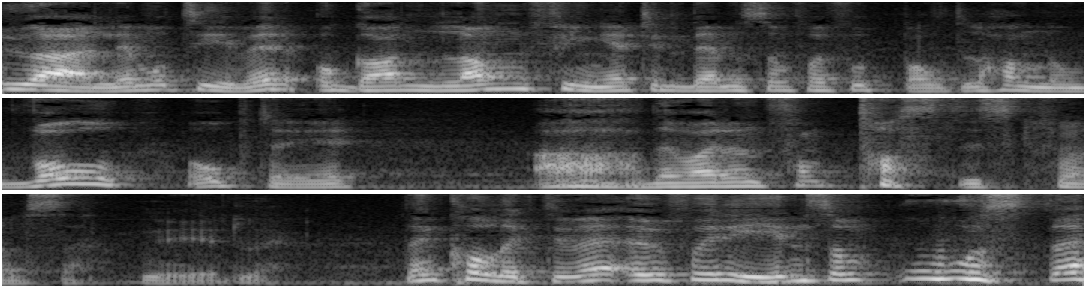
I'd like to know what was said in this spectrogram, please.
uærlige motiver og ga en lang finger til dem som får fotball til å handle om vold og opptøyer. Ah, det var en fantastisk følelse. Nydelig. Den kollektive euforien som oste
